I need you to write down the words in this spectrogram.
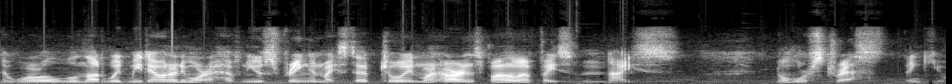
The world will not weigh me down anymore. I have new spring in my step, joy in my heart, and smile on my face. Nice. No more stress. Thank you.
